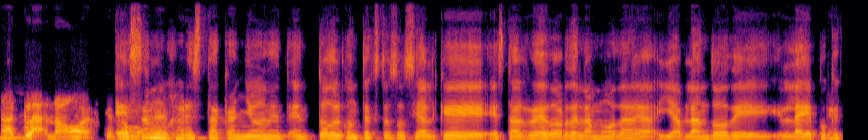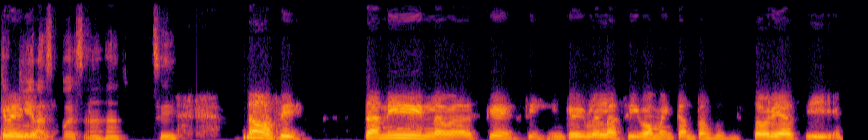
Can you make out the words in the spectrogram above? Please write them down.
Ah, claro, no, es que esa, mujer... está cañón en, todo el contexto social que está alrededor de la moda y hablando de la época que quieras, pues, ajá, sí. No, sí. Tani, la verdad es que sí, increíble, la sigo, me encantan sus historias y,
